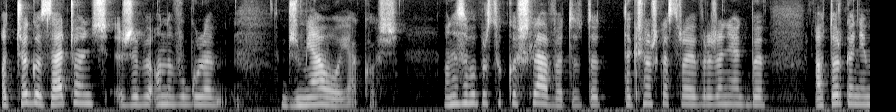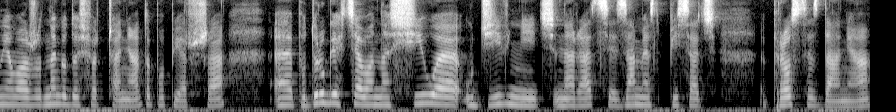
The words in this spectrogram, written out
od czego zacząć, żeby ono w ogóle brzmiało jakoś. One są po prostu koślawe. To, to, ta książka sprawia wrażenie, jakby autorka nie miała żadnego doświadczenia, to po pierwsze. E, po drugie, chciała na siłę udziwnić narrację, zamiast pisać proste zdania.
